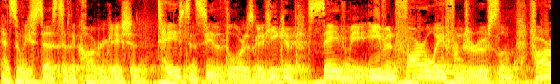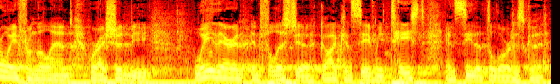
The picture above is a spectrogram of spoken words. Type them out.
And so he says to the congregation, Taste and see that the Lord is good. He can save me, even far away from Jerusalem, far away from the land where I should be. Way there in, in Philistia, God can save me. Taste and see that the Lord is good.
